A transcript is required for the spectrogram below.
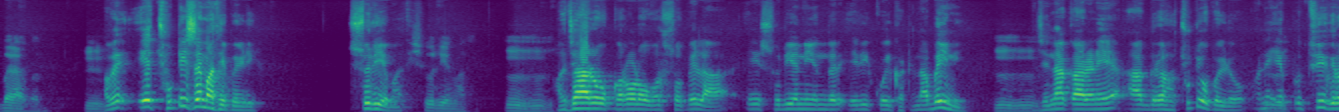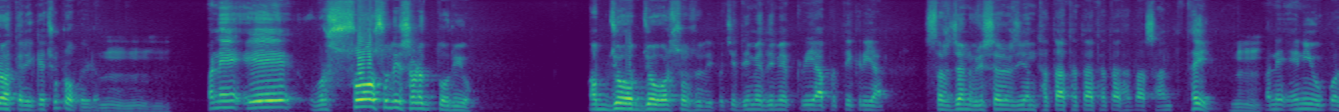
બરાબર. હવે એ છૂટી શેમાંથી પડી? સૂર્યમાંથી. સૂર્યમાંથી. હજારો કરોડો વર્ષો પહેલા એ સૂર્યની અંદર એવી કોઈ ઘટના બની જેના કારણે આ ગ્રહ છૂટ્યો પડ્યો અને એ પૃથ્વી ગ્રહ તરીકે છૂટો પડ્યો. અને એ વર્ષો સુધી સળગતો રહ્યો. અબજો અબજો વર્ષો સુધી. પછી ધીમે ધીમે ક્રિયા પ્રતિક્રિયા સર્જન વિસર્જન થતા થતા થતા થતા શાંત થઈ અને એની ઉપર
